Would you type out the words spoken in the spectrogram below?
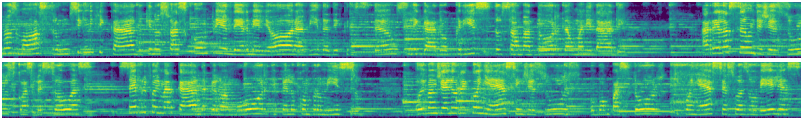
nos mostram um significado que nos faz compreender melhor a vida de cristãos ligado ao Cristo Salvador da humanidade. A relação de Jesus com as pessoas sempre foi marcada pelo amor e pelo compromisso. O Evangelho reconhece em Jesus o bom pastor que conhece as suas ovelhas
